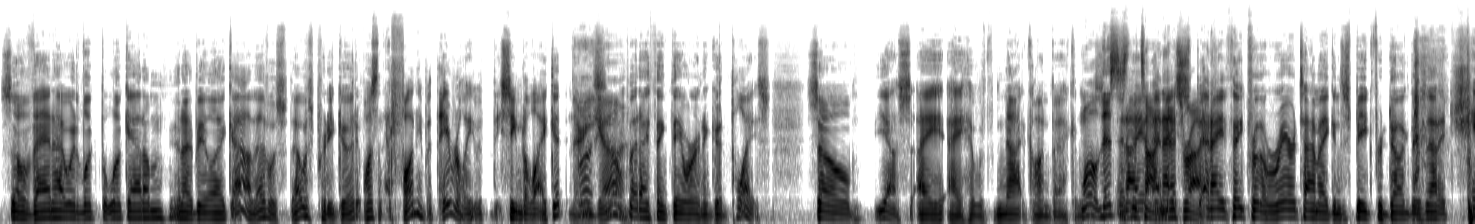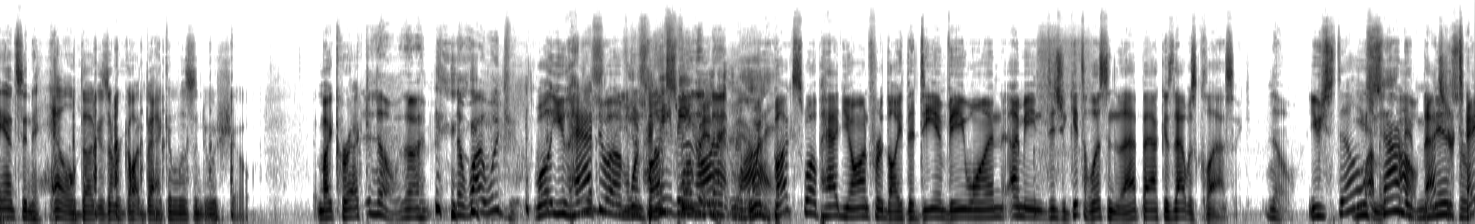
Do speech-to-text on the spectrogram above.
so then I would look look at them and I'd be like, oh, that was that was pretty good. It wasn't that funny, but they really they seemed to like it. There you go. But I think they were in a good place. So yes, I, I have not gone back and Well, listened. this is And the I- time. And I, That's right. And I think for the rare time I can speak for Doug, there's not a chance in hell Doug has ever gone back and listened to a show. Am I correct? No, no, no why would you? Well, you had just- to have you when just hate Buck Swope had- it when. Buck Swope had you on for like the DMV one. I mean, did you get to listen to that back? Because that was classic. No, You still? You I mean, sounded oh, that's your tape.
